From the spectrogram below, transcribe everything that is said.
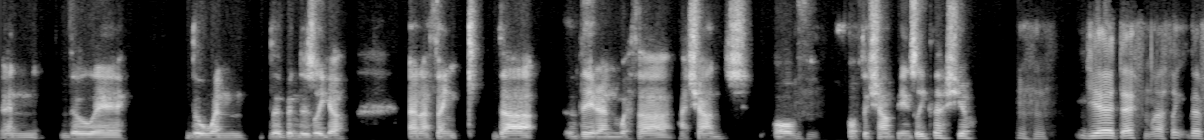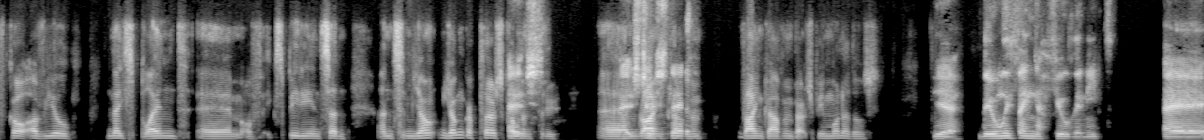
and they'll uh, they'll win the Bundesliga, and I think that they're in with a, a chance of Mhm. of the Champions League this year. mhm. Yeah, definitely. I think they've got a real nice blend um, of experience and, and some young younger players coming It's- through. Um, Ryan, just, um, Graven, Ryan Gravenberch being one of those. Yeah, the only thing I feel they need uh,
